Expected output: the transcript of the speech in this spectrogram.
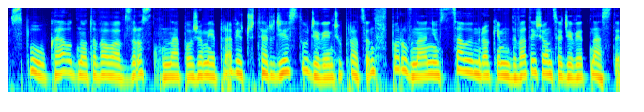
spółka odnotowała wzrost na poziomie prawie 49% w porównaniu z całym rokiem 2019.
